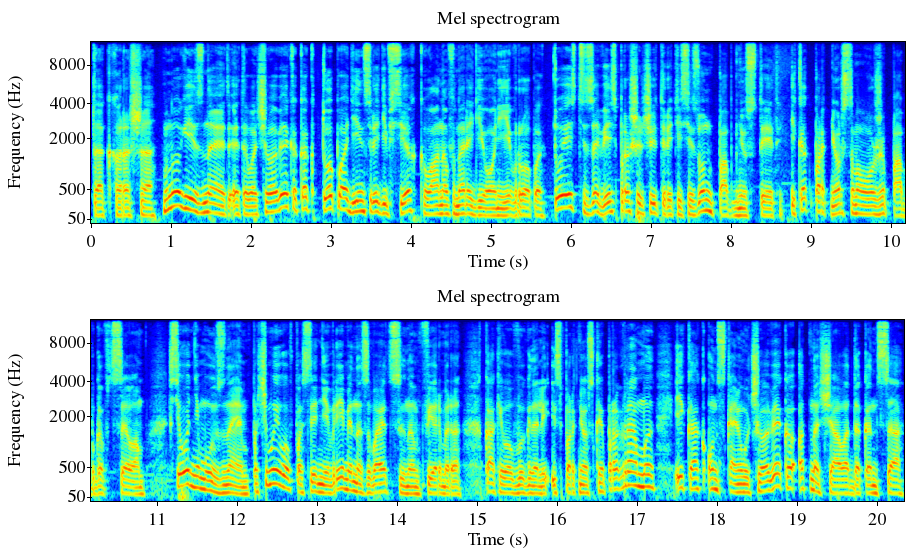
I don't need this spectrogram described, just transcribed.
так хороша. Многие знают этого человека как топ-1 среди всех кланов на регионе Европы. То есть за весь прошедший третий сезон PUBG New State и как партнер самого же PUBG в целом. Сегодня мы узнаем, почему его в последнее время называют сыном фермера, как его выгнали из партнерской программы и как он скамил человека от начала до конца.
